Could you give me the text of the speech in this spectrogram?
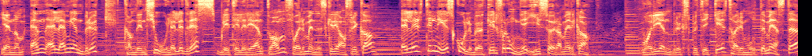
Gjennom NLM Gjenbruk kan din kjole eller dress bli til rent vann for mennesker i Afrika, eller til nye skolebøker for unge i Sør-Amerika. Våre gjenbruksbutikker tar imot det meste,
